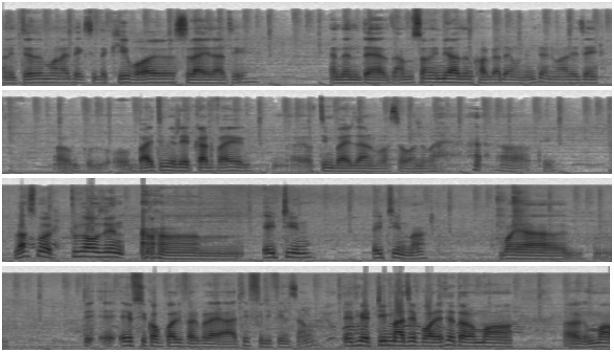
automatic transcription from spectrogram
अनि त्यो मलाई देख्छ त के भयो जस्तो लागिरहेको थियो। एन्ड देन त्यहाँ हामीसँग इन्डियाजन खड्काँदै हुनुहुन्थ्यो अनि उहाँले चाहिँ भाइ तिमी रेड कार्ड पाएँ तिमी बाहिर जानुपर्छ भन्नुभयो लास्टमा टु थाउजन्ड एटिन एटिनमा म यहाँ एफसी कप क्वालिफायरको लागि आएको थिएँ फिलिपिन्ससँग त्यतिखेर टिममा चाहिँ परेको थिएँ तर म म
